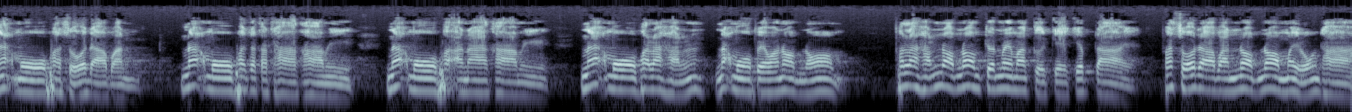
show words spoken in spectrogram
นะโมพระโสดาบันนะโมพระสกทาคามีนะโมพระอนาคามีนะโมพระรหันนะโมแปลว่านอบน้อม พระรหันนอบน้อมจนไม่มาเกิดแก่เก็บตาย พระโสดาบันนอบน้อมไม่หลงทาง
